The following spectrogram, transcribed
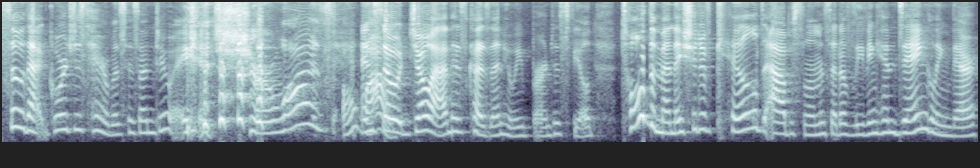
So that gorgeous hair was his undoing. It sure was. Oh, wow. And so Joab, his cousin, who he burned his field, told the men they should have killed Absalom instead of leaving him dangling there.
